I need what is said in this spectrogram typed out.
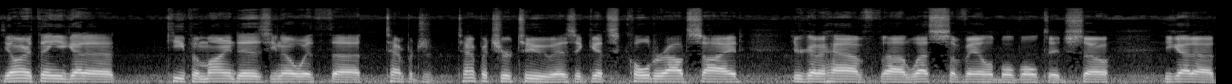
the only thing you gotta keep in mind is, you know, with uh, temperature temperature too. As it gets colder outside, you're going to have uh, less available voltage. So you got to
